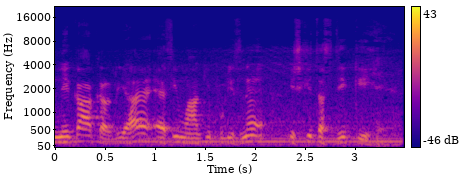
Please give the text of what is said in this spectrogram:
निकाह कर लिया है, ऐसी वहाँ की पुलिस ने इसकी तस्दीक की है।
